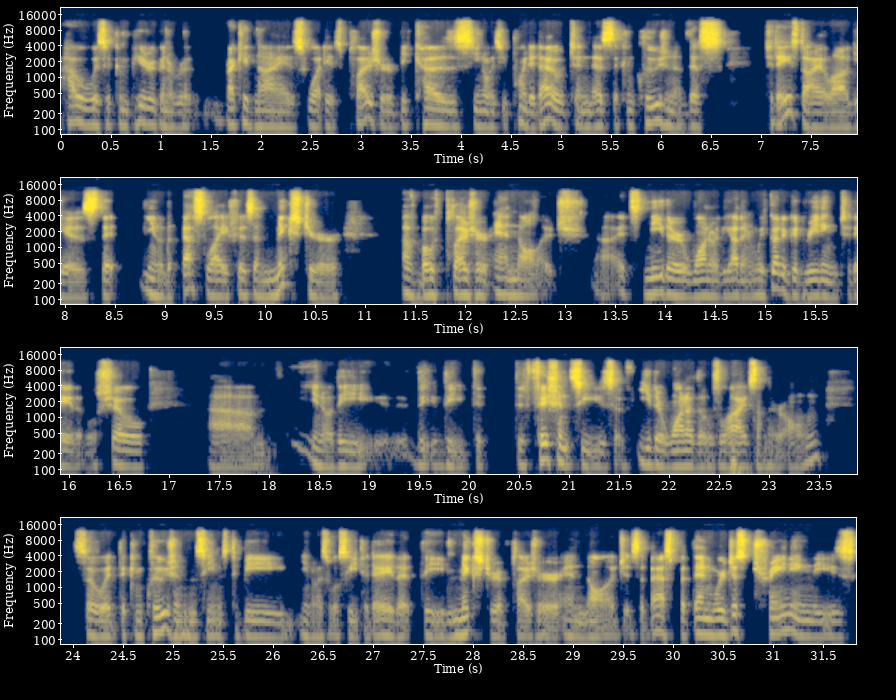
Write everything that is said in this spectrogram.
how is a computer going to re- recognize what is pleasure? Because you know as you pointed out and as the conclusion of this today's dialogue is that you know the best life is a mixture of both pleasure and knowledge. Uh, it's neither one or the other. And we've got a good reading today that will show um, you know the, the the the deficiencies of either one of those lives on their own. So the conclusion seems to be, you know, as we'll see today, that the mixture of pleasure and knowledge is the best. But then we're just training these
